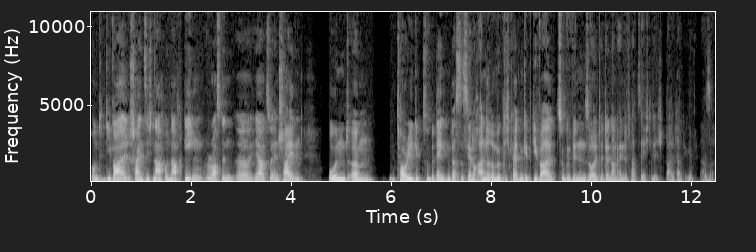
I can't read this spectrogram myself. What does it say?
und die Wahl scheint sich nach und nach gegen Roslin äh, ja zu entscheiden. Und ähm, Tory gibt zu bedenken, dass es ja noch andere Möglichkeiten gibt, die Wahl zu gewinnen sollte, denn am Ende tatsächlich Balter der Gewinner sein.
